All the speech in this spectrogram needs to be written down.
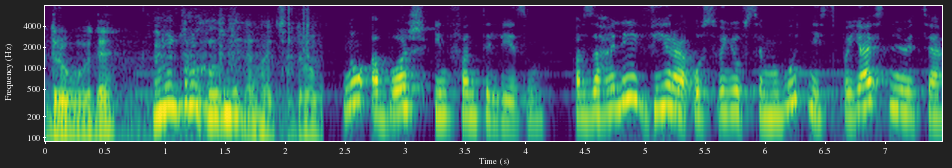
другу, де? Ну, другу. Давайте другу. Ну або ж інфантилізм. А взагалі віра у свою всемогутність пояснюється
